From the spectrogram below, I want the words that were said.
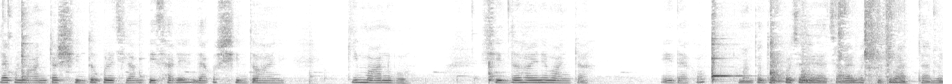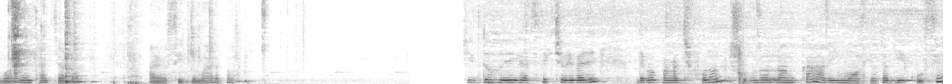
দেখো, মানটা সিদ্ধ করেছিলাম প্রেসারে। দেখো, সিদ্ধ হয়নি। কি মানবো সিদ্ধ হয়নি মানটা। এই দেখো, মানটা দুঃখ চলে গেছে আরেকবার সিটি মারতে হবে। গরমে থাকছে আবার আরেকবার সিটি মারবো। সিদ্ধ হয়ে গেছে, দেখছ? এবারে দেখো পাঁচ ফোড়ন, শুকনো লঙ্কা আর এই মশলাটা দিয়ে কষে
